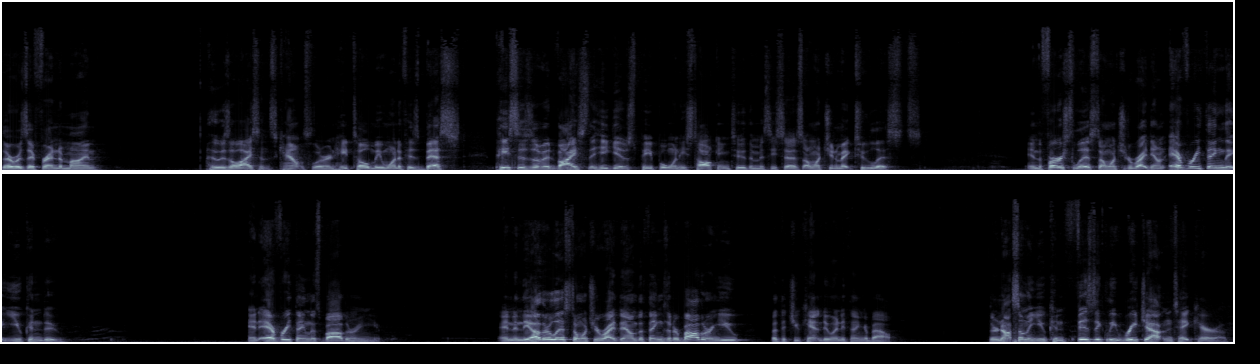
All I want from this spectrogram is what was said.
There was a friend of mine who is a licensed counselor, and he told me one of his best pieces of advice that he gives people when he's talking to them is he says, I want you to make two lists. In the first list, I want you to write down everything that you can do and everything that's bothering you. And in the other list, I want you to write down the things that are bothering you, but that you can't do anything about. They're not something you can physically reach out and take care of.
